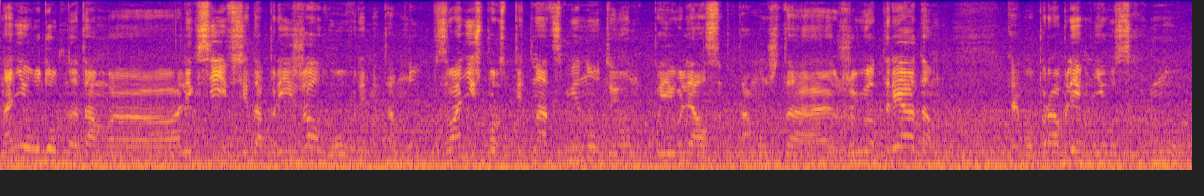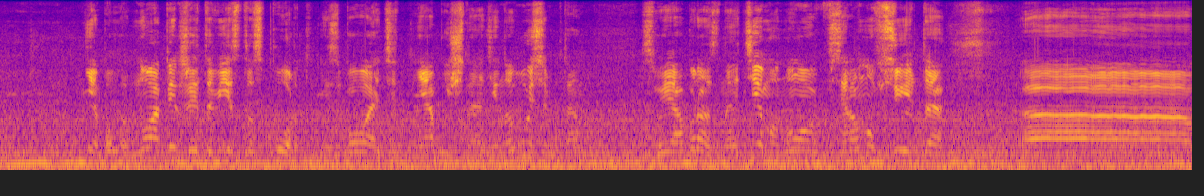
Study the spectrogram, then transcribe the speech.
На ней удобно там э, Алексей всегда приезжал вовремя. Там, ну, звонишь просто 15 минут, и он появлялся, потому что живет рядом, как бы проблем не, выс- ну, не было. Но опять же, это Веста Спорт. Не забывайте, это необычный 1.8, там своеобразная тема, но все равно все это э,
